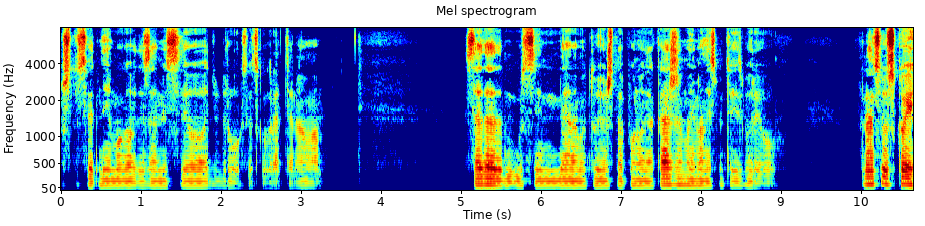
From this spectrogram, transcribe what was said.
što svet nije mogao da zamisli od drugog svetskog rata na ovom. Sada, mislim, nemamo tu još šta puno da kažemo, imali smo te izbore u Francuskoj,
